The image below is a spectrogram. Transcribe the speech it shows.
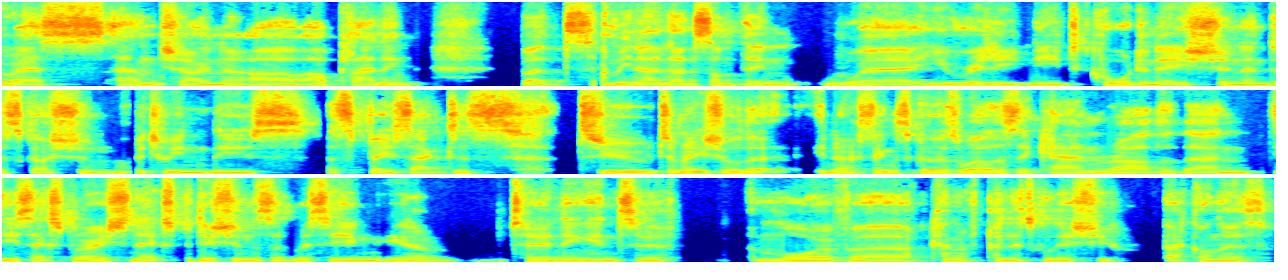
US and China are, are planning. But I mean, that's something where you really need coordination and discussion between these space actors to to make sure that you know things go as well as they can, rather than these exploration expeditions that we're seeing, you know, turning into more of a kind of political issue back on Earth?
